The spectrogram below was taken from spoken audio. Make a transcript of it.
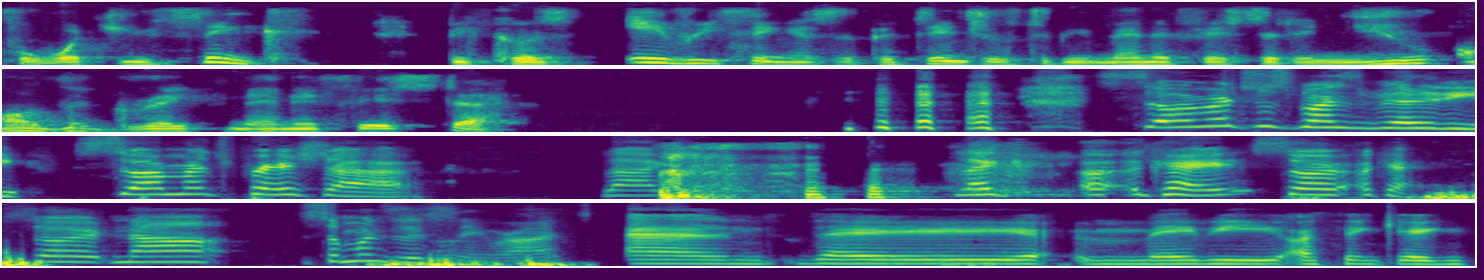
for what you think because everything has the potential to be manifested, and you are the great manifester. so much responsibility, so much pressure. Like, like, uh, okay, so, okay, so now someone's listening, right? And they maybe are thinking,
